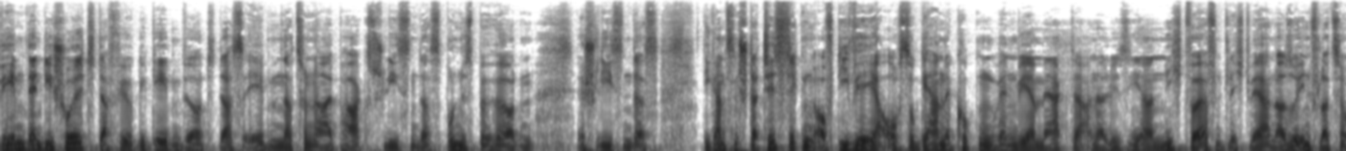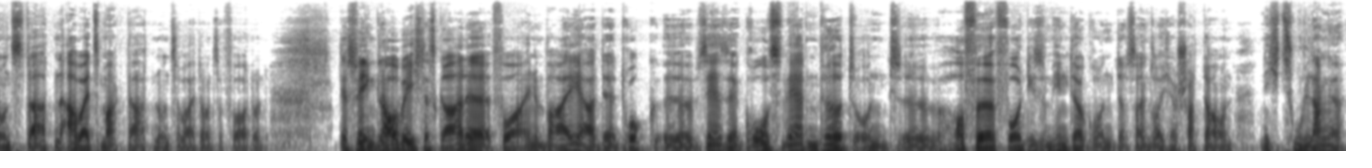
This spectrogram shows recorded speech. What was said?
wem denn die Schuld dafür gegeben wird, dass eben Nationalparks schließen, dass Bundesbehörden äh, schließen, dass die ganzen Statistiken, auf die wir ja auch so gerne gucken, wenn wir Märkte analysieren, nicht veröffentlicht werden, also Inflationsdaten, Arbeitsmarktdaten und so weiter und so fort. Und Deswegen glaube ich, dass gerade vor einem Wahljahr der Druck äh, sehr, sehr groß werden wird und äh, hoffe vor diesem Hintergrund, dass ein solcher Shutdown nicht zu lange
